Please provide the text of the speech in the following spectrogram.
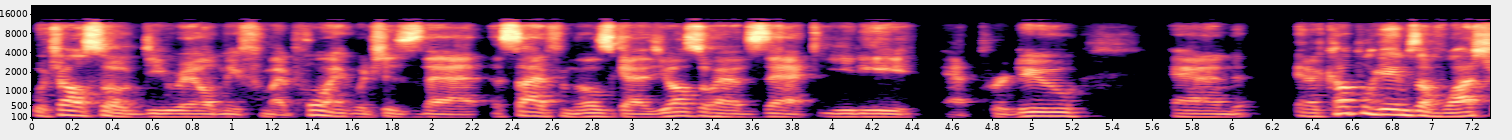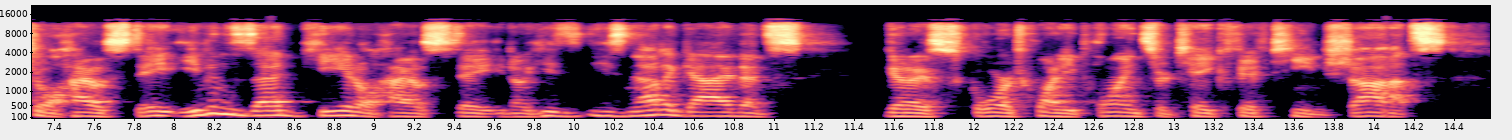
which also derailed me from my point, which is that aside from those guys, you also have Zach Edey at Purdue. And in a couple games I've watched at Ohio State, even Zed Key at Ohio State, you know, he's he's not a guy that's going to score 20 points or take 15 shots,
